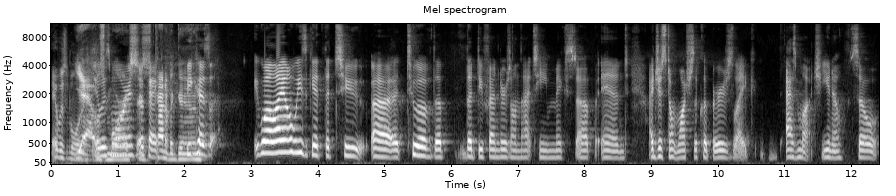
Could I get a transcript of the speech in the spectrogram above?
It was more. Yeah, it was, was Morris. Morris? He's Okay. kind of a goon. because well i always get the two uh two of the the defenders on that team mixed up and i just don't watch the clippers like as much you know so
